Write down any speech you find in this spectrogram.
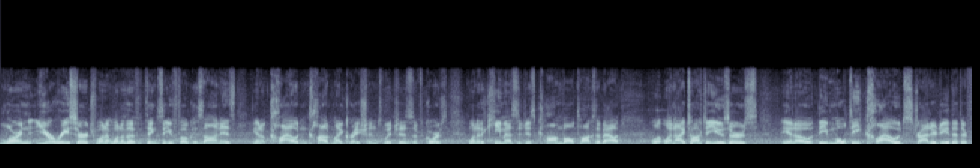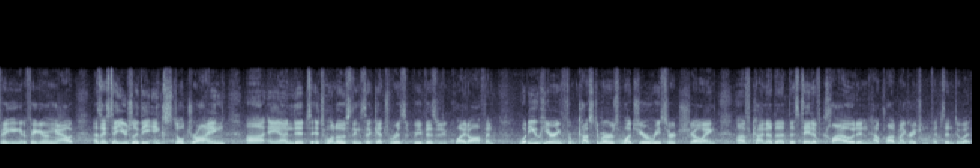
Lauren, your research, one, one of the things that you focus on is you know, cloud and cloud migrations, which is of course one of the key messages Commvault talks about when I talk to users, you know, the multi-cloud strategy that they're figuring, figuring out, as I say, usually the ink's still drying, uh, and it's, it's one of those things that gets revisited quite often. What are you hearing from customers? What's your research showing of kind of the, the state of cloud and how cloud migration fits into it?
